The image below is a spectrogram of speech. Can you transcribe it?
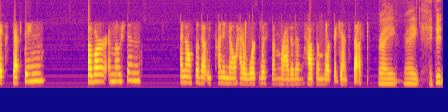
accepting of our emotions and also that we kind of know how to work with them rather than have them work against us. Right, right. The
